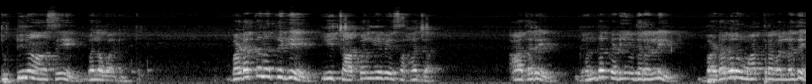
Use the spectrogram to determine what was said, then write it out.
ದುಡ್ಡಿನ ಆಸೆ ಬಲವಾಗಿತ್ತು. ಬಡತನತೆಗೆ ಈ ಚಾಪಲ್ಯವೇ ಸಹಜ. ಆದರೆ ಗಂಧ ಕಡಿಯುವುದರಲ್ಲಿ ಬಡವರು ಮಾತ್ರವಲ್ಲದೆ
